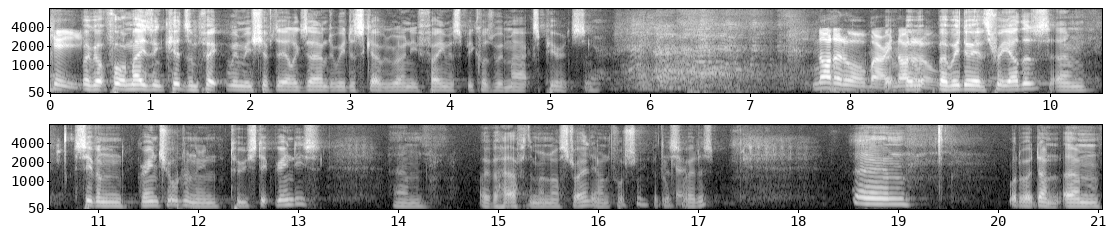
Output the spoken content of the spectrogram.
Sneaky. we've got four amazing kids. In fact, when we shifted to Alexandra, we discovered we're only famous because we're Mark's parents. so- Not at all, Murray, not but, at all. but we do have three others um, seven grandchildren and two step grandies. Um, over half of them in Australia, unfortunately, but that's Okay. the way it is. Um, what have I done? Um,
